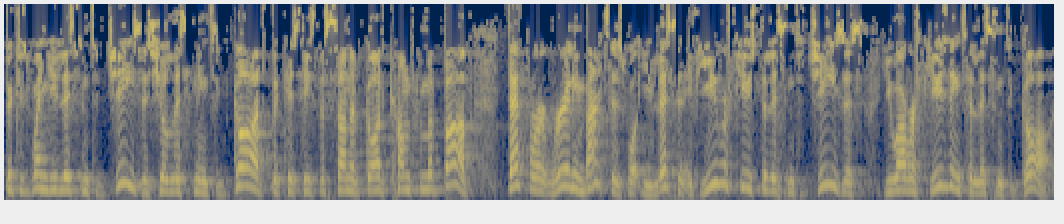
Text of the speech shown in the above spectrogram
Because when you listen to Jesus, you're listening to God because he's the Son of God come from above. Therefore, it really matters what you listen. If you refuse to listen to Jesus, you are refusing to listen to God.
